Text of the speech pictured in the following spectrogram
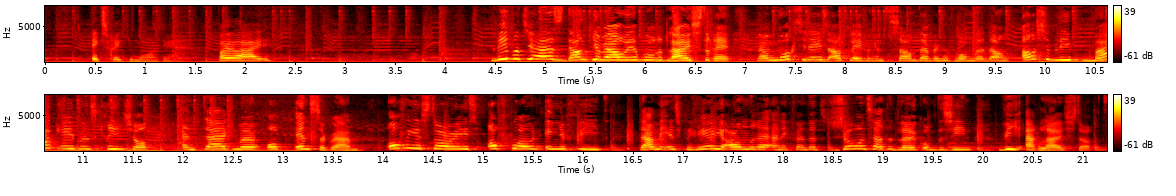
Ik spreek je morgen. Bye bye. Lievertjes, dankjewel weer voor het luisteren. Nou, mocht je deze aflevering interessant hebben gevonden, dan alsjeblieft maak even een screenshot en tag me op Instagram. Of in je stories, of gewoon in je feed. Daarmee inspireer je anderen en ik vind het zo ontzettend leuk om te zien wie er luistert.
